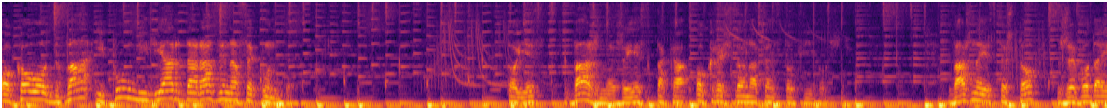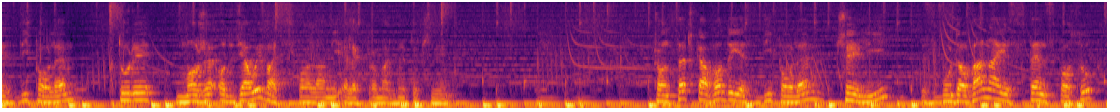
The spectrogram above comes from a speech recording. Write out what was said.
około 2,5 miliarda razy na sekundę. To jest ważne, że jest taka określona częstotliwość. Ważne jest też to, że woda jest dipolem, który może oddziaływać z falami elektromagnetycznymi. Cząsteczka wody jest dipolem, czyli zbudowana jest w ten sposób,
